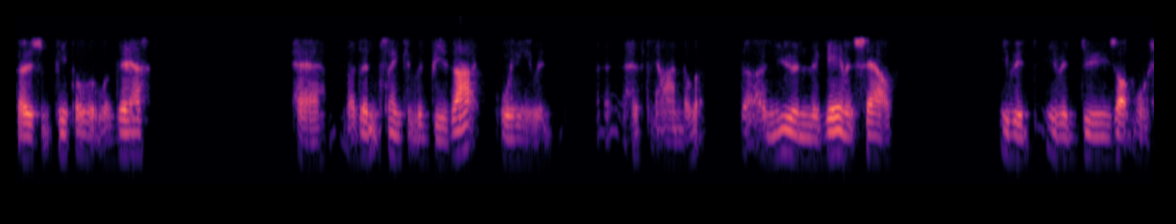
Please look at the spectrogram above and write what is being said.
thousand people that were there. Uh, I didn't think it would be that way he would have to handle it. But I knew in the game itself, he would he would do his utmost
